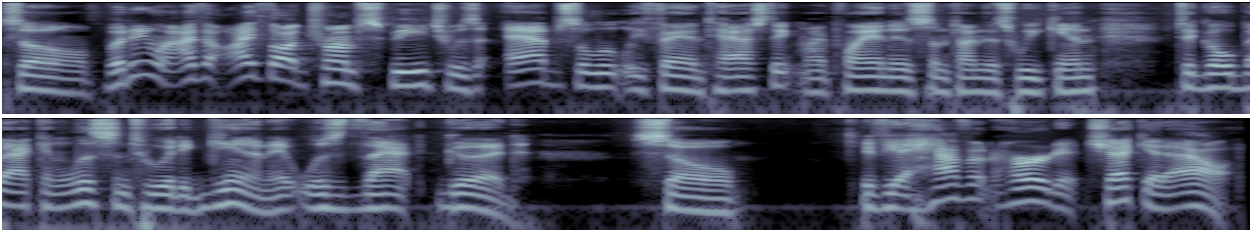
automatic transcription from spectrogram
So, but anyway, I thought I thought Trump's speech was absolutely fantastic. My plan is sometime this weekend to go back and listen to it again. It was that good. So, if you haven't heard it, check it out.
